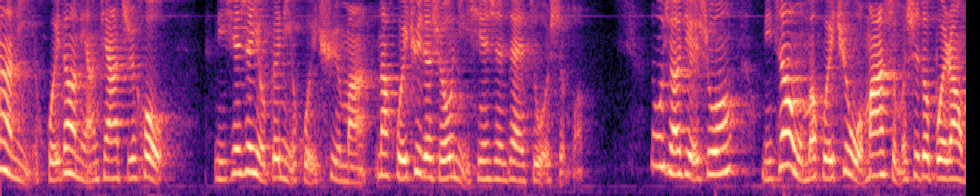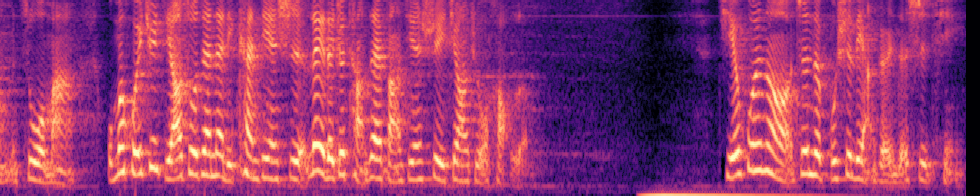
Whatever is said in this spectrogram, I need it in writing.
那你回到娘家之后，你先生有跟你回去吗？那回去的时候，你先生在做什么？”陆小姐说：“你知道我们回去，我妈什么事都不会让我们做吗？我们回去只要坐在那里看电视，累了就躺在房间睡觉就好了。”结婚哦，真的不是两个人的事情，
